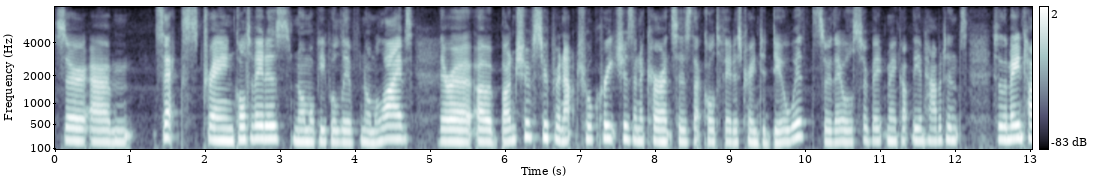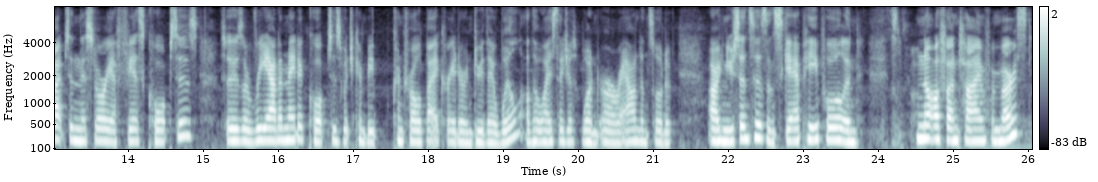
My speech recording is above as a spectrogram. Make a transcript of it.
So, um, sex train cultivators, normal people live normal lives. There are a bunch of supernatural creatures and occurrences that cultivators train to deal with, so they also make up the inhabitants. So, the main types in this story are fierce corpses. So, those are reanimated corpses which can be controlled by a creator and do their will, otherwise, they just wander around and sort of are nuisances and scare people, and it's not a fun time for most.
